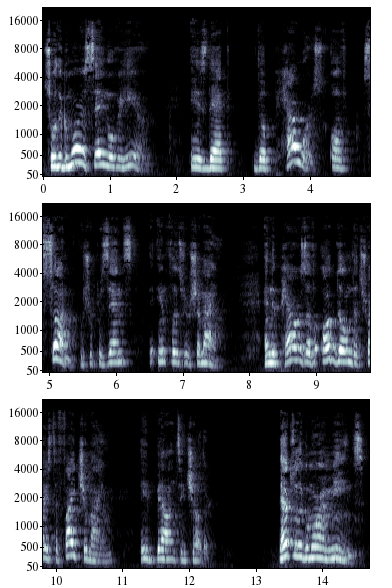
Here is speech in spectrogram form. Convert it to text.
So the Gemara is saying over here is that the powers of sun, which represents the influence of Shemaim, and the powers of Adam that tries to fight Shemaim, they balance each other. That's what the Gemara means,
